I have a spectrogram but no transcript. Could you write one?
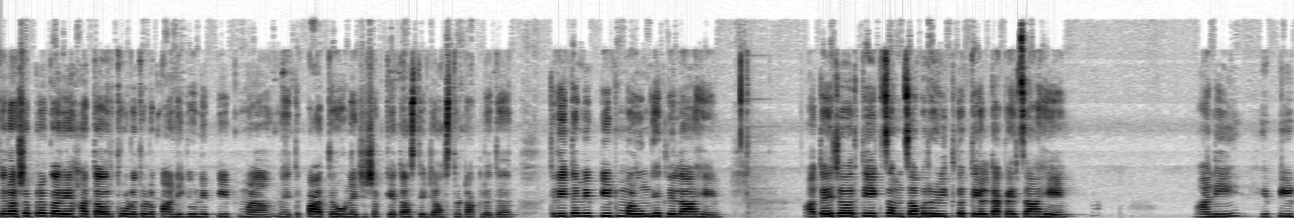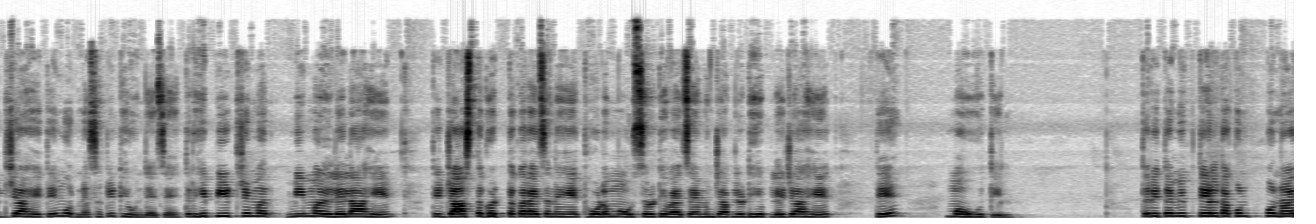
तर अशा प्रकारे हातावर थोडं थोडं पाणी घेऊन हे पीठ मळा नाही तर पातळ होण्याची शक्यता असते जास्त टाकलं तर. तर इथं मी पीठ मळून घेतलेलं आहे. आता याच्यावरती एक चमचाभर इतकं तेल टाकायचं आहे. आणि हे पीठ जे आहे ते मुरण्यासाठी ठेवून द्यायचं आहे तर हे पीठ जे मर मी मळलेलं आहे ते जास्त घट्ट करायचं नाही आहे थोडं मऊसर ठेवायचं आहे म्हणजे आपले ढेपले जे आहेत ते मऊ होतील. तर इथे मी तेल टाकून पुन्हा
